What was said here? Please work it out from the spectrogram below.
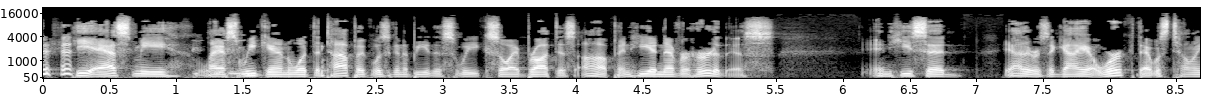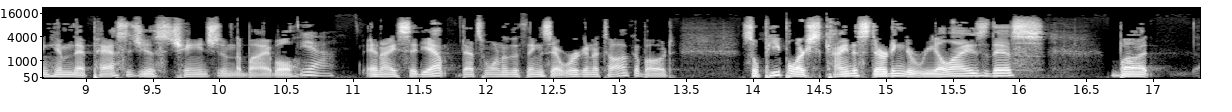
he asked me last weekend what the topic was going to be this week. So I brought this up, and he had never heard of this. And he said, Yeah, there was a guy at work that was telling him that passages changed in the Bible. Yeah. And I said, Yep, that's one of the things that we're going to talk about. So people are kind of starting to realize this. But uh,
